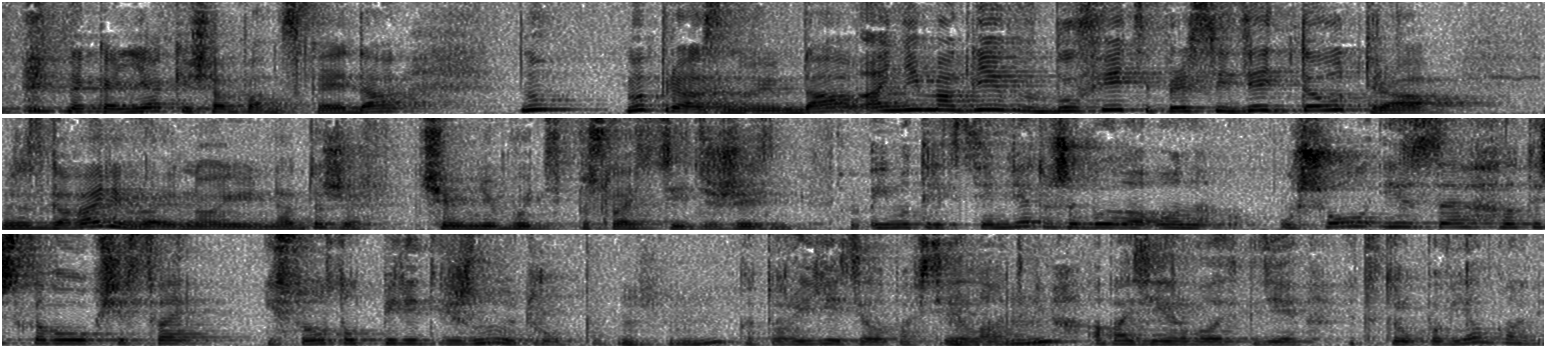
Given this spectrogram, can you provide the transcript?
на коньяк и шампанское, да. Ну, мы празднуем, да. Они могли в буфете просидеть до утра, разговаривая, но и надо же чем-нибудь посластить жизнь. Ему 37 лет уже было, он ушел из латышского общества и создал передвижную труппу, угу. которая ездила по всей угу. Латвии, а базировалась где? Эта труппа в Елгаве.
